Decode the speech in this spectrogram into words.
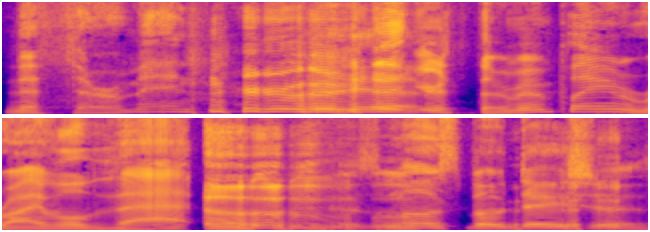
the theremin, Yeah. your theremin playing rival that of It was most bodacious.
